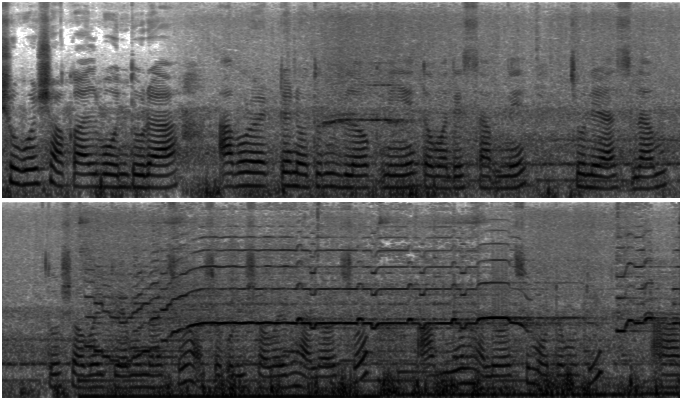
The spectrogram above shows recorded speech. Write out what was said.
শুভ সকাল, বন্ধুরা। আবারও একটা নতুন ব্লগ নিয়ে তোমাদের সামনে চলে আসলাম। তো সবাই কেমন আছো? আশা করি সবাই ভালো আছো। আমিও ভালো আছি মোটামুটি। আর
